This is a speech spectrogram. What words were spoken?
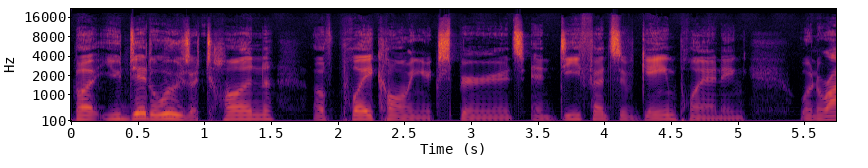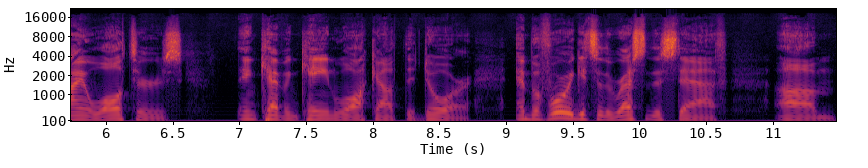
but you did lose a ton of play calling experience and defensive game planning when Ryan Walters and Kevin Kane walk out the door. And before we get to the rest of the staff, um,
